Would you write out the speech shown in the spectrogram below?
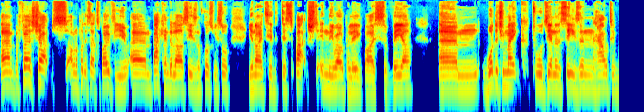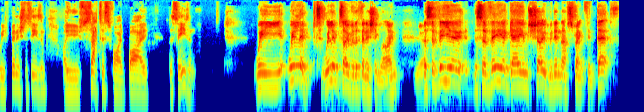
Um, but first, chaps, I'm going to put this out to both of you. Um, back end of last season, of course, we saw United dispatched in the Europa League by Sevilla. Um, what did you make towards the end of the season? How did we finish the season? Are you satisfied by the season? We we limped. We limped over the finishing line. The Sevilla the Sevilla game showed we didn't have strength in depth.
